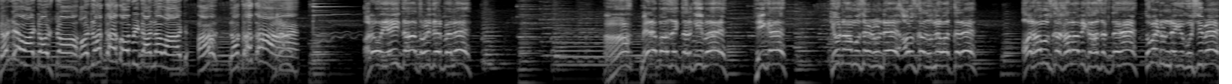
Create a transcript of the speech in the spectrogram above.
धन्यवाद दोस्तों और लक्का को भी धन्यवाद। आ, लक्का कहाँ है? अरे वो यही था थोड़ी देर पहले। हाँ? मेरे पास एक तरकीब है। ठीक है? क्यों ना हम उसे ढूंढे और उसका धन्यवाद करें? और हम उसका खाना भी खा सकते हैं, तुम्हें ढूँढने की खुशी में।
